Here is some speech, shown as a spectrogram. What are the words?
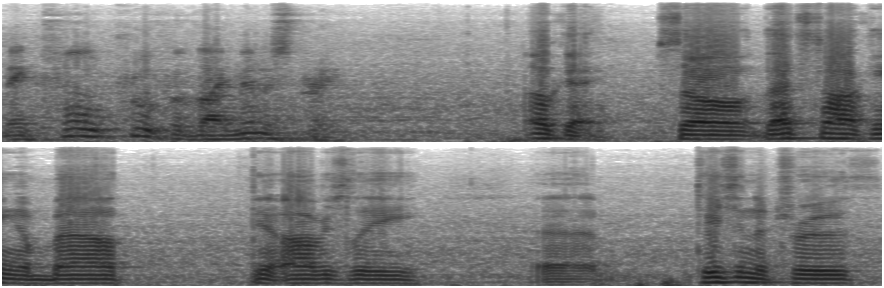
make full proof of thy ministry. Okay, so that's talking about, you know, obviously uh, teaching the truth,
